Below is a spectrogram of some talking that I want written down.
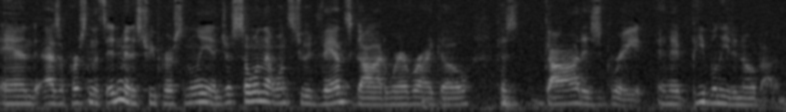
And as a person that's in ministry personally, and just someone that wants to advance God wherever I go, because God is great and it, people need to know about him.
